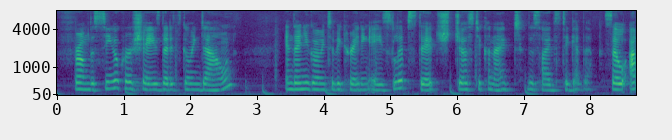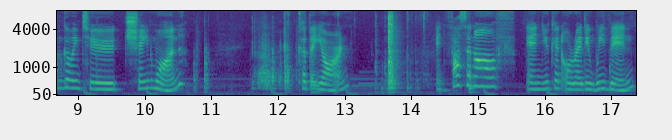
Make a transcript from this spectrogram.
from the single crochets that it's going down. And then you're going to be creating a slip stitch just to connect the sides together. So I'm going to chain one, cut the yarn and fasten off and you can already weave in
